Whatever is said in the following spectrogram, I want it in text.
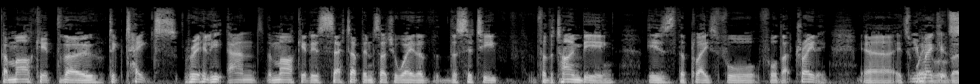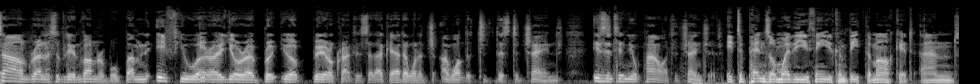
the market, though, dictates really, and the market is set up in such a way that the city for the time being, is the place for, for that trading. Uh, it's you make it sound relatively invulnerable, but I mean, if you were it, a Euro bureaucrat who said, "Okay, I don't want to, ch- I want to, this to change," is it in your power to change it? It depends on whether you think you can beat the market. And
